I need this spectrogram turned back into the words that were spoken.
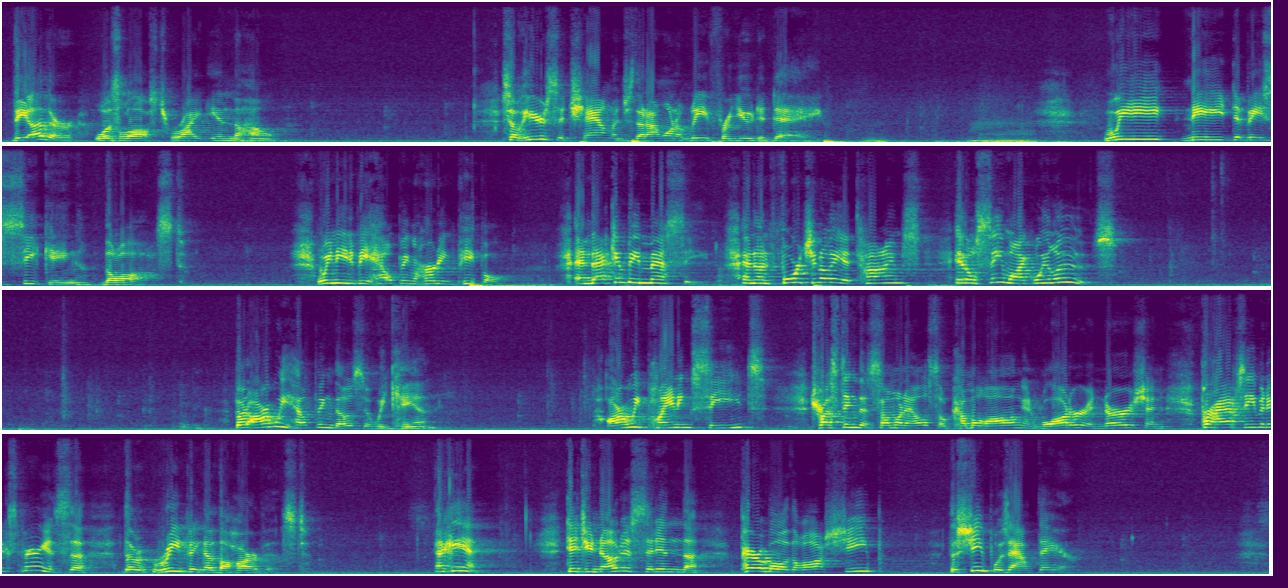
the other was lost right in the home. So here's the challenge that I want to leave for you today. We need to be seeking the lost. We need to be helping hurting people. And that can be messy. And unfortunately, at times, it'll seem like we lose. But are we helping those that we can? Are we planting seeds, trusting that someone else will come along and water and nourish and perhaps even experience the, the reaping of the harvest? Again, did you notice that in the parable of the lost sheep, the sheep was out there?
